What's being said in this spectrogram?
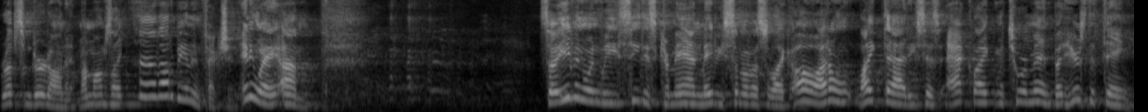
rub some dirt on it." My mom's like, eh, "That'll be an infection." Anyway, um, so even when we see this command, maybe some of us are like, "Oh, I don't like that." He says, "Act like mature men." But here's the thing.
